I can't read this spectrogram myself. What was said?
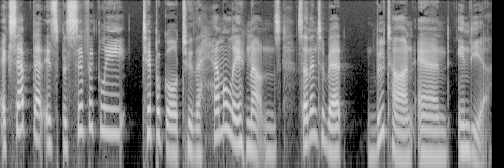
except that it's specifically typical to the Himalayan mountains, southern Tibet, Bhutan, and India.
